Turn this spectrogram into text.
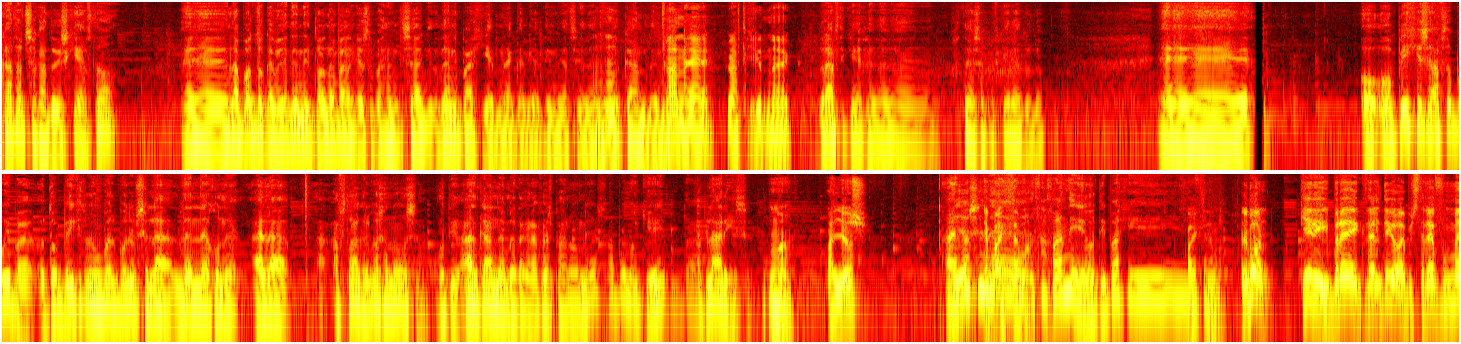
100% ισχύει αυτό. Ε, να πω ότι τον Καβιατίνη τον έβαλαν και στο παιχνίδι της ΑΕΚ. Δεν υπάρχει για την ΑΕΚ Καβιατίνη, έτσι. δεν- Δεν καν, δεν Α, ναι, γράφτηκε για την ΑΕΚ. Γράφτηκε ε, χθες, επί ευκαιρία το λέω. Ε, ο, ο πύχης, αυτό που είπα, τον πύχη τον έχουν βάλει πολύ ψηλά. Δεν έχουν, αλλά αυτό ακριβώς εννοούσα. Ότι αν κάνουν μεταγραφές παρόμοιες, θα πούμε: Οκ, απλά άργησε. Ναι. Αλλιώς; Αλλιώς Υπάρχει θέμα. θα φανεί ότι υπάρχει. υπάρχει θέμα. Λοιπόν, κύριοι, break, δελτίο. Επιστρέφουμε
